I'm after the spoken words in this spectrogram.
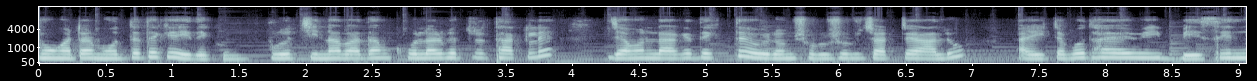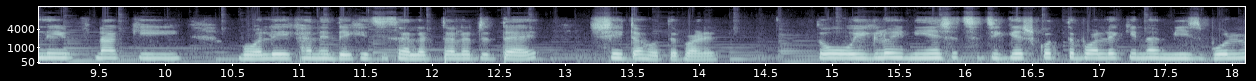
ঠোঙাটার মধ্যে থেকে এই দেখুন, পুরো চীনা বাদাম খোলার ভেতরে থাকলে যেমন লাগে দেখতে, ওইরকম সরু সরু চারটে আলু আর এটা বোধ হয় ওই বেসিল লিভ না কি বলে এখানে দেখেছি স্যালাড ট্যালাডে দেয়, সেটা হতে পারে। তো ওইগুলোই নিয়ে এসেছে, জিজ্ঞেস করতে বলে কিনা মিস বলল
